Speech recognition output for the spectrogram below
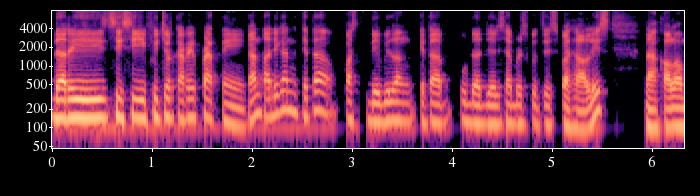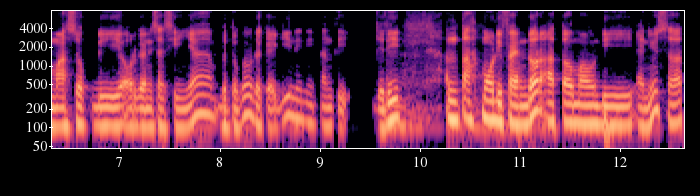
dari sisi future career path nih, kan tadi kan kita pas dia bilang kita udah jadi cyber security spesialis, nah kalau masuk di organisasinya bentuknya udah kayak gini nih nanti. Jadi hmm. entah mau di vendor atau mau di end user,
